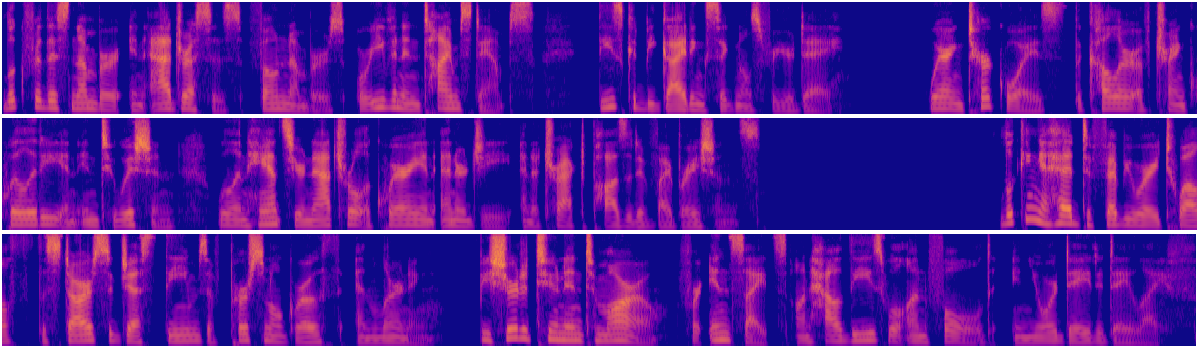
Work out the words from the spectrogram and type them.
Look for this number in addresses, phone numbers, or even in timestamps. These could be guiding signals for your day. Wearing turquoise, the color of tranquility and intuition, will enhance your natural Aquarian energy and attract positive vibrations. Looking ahead to February 12th, the stars suggest themes of personal growth and learning. Be sure to tune in tomorrow for insights on how these will unfold in your day to day life.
